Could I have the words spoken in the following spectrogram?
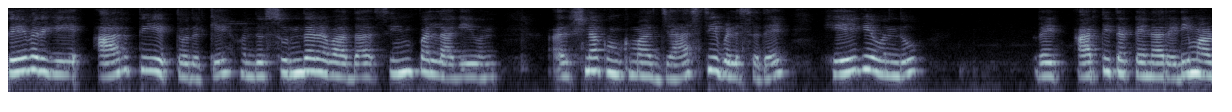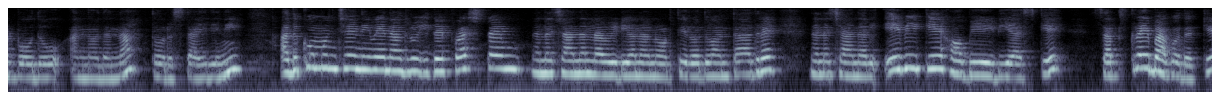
ದೇವರಿಗೆ ಆರತಿ ಎತ್ತೋದಕ್ಕೆ ಒಂದು ಸುಂದರವಾದ ಸಿಂಪಲ್ಲಾಗಿ ಒಂದು ಅರಿಶಿನ ಕುಂಕುಮ ಜಾಸ್ತಿ ಬೆಳೆಸದೆ ಹೇಗೆ ಒಂದು ರೆಡ್ ಆರತಿ ತಟ್ಟೆನ ರೆಡಿ ಮಾಡ್ಬೋದು ಅನ್ನೋದನ್ನು ತೋರಿಸ್ತಾ ಇದ್ದೀನಿ. ಅದಕ್ಕೂ ಮುಂಚೆ ನೀವೇನಾದರೂ ಇದೇ ಫಸ್ಟ್ ಟೈಮ್ ನನ್ನ ಚಾನಲ್ನ ವಿಡಿಯೋನ ನೋಡ್ತಿರೋದು ಅಂತ ಆದರೆ ನನ್ನ channel A V K hobby ಐಡಿಯಾಸ್ಗೆ ಸಬ್ಸ್ಕ್ರೈಬ್ ಆಗೋದಕ್ಕೆ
